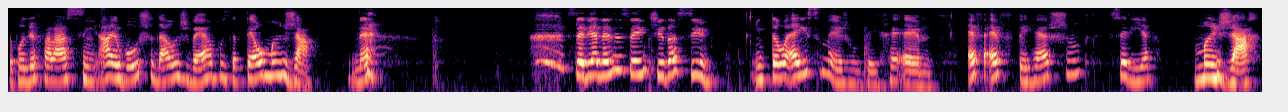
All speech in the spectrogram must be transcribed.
Eu poderia falar assim: ah, eu vou estudar os verbos até eu manjar, né? Seria nesse sentido assim. Então é isso mesmo. É, FF beherrschen seria manjar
